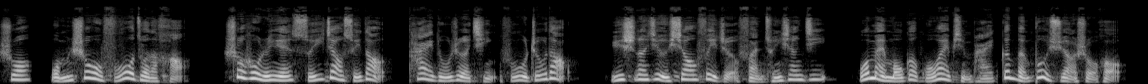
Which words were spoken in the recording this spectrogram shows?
说我们售后服务做得好，售后人员随叫随到，态度热情，服务周到。于是呢，就有消费者反唇相讥：“我买某个国外品牌根本不需要售后，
